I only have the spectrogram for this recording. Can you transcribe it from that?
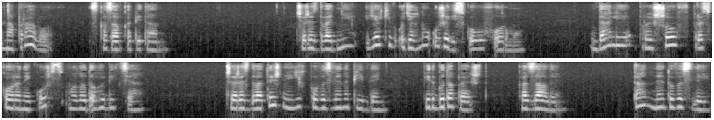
Направо, сказав капітан. Через два дні Яків одягнув уже військову форму. Далі пройшов прискорений курс молодого бійця. Через два тижні їх повезли на південь, під Будапешт. Казали, та не довезли.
